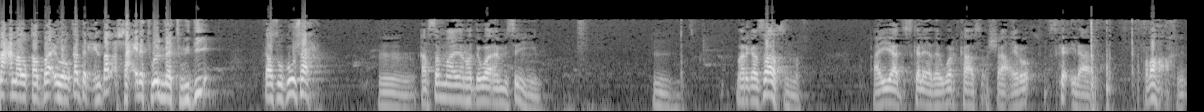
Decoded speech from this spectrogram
macna alqadaai walqadar cinda alashaacirati walmaturidiya markaasuu kuu sharxa. Qarsan maayaan hadda waa aaminsan yihiin. Marka saasna ayaad iska leedahay warkaas ashaaciro iska ilaali. Habaha akrin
